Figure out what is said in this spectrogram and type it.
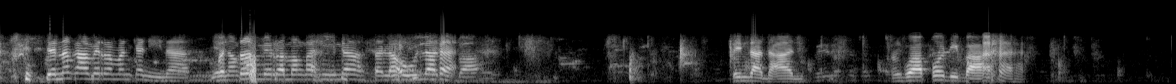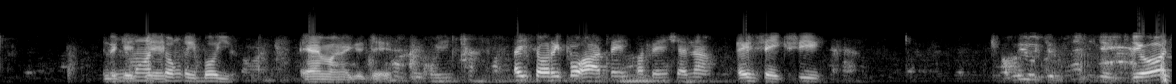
Yan ang cameraman kanina. Yan ang cameraman kanina sa laula, di ba? Ito yung dadaan. Ang gwapo, di ba? Yung mga chonky boy. Ayan mga nag-jay. Ay, sorry po ate. Pasensya na. Ay, sexy. Diyos!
